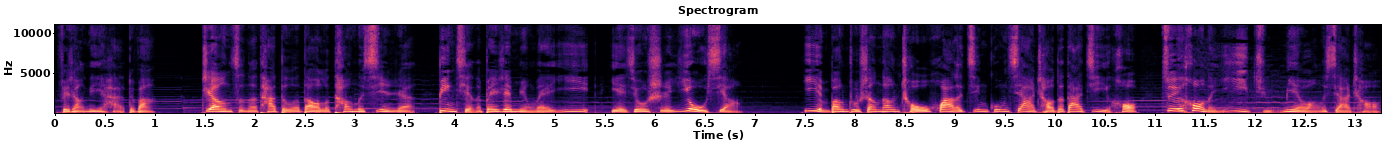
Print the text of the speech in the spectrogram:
非常厉害，对吧？这样子呢，他得到了汤的信任。并且呢，被任命为伊，也就是右相。伊尹帮助商汤筹划了进攻夏朝的大计以后，最后呢，一举灭亡了夏朝，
